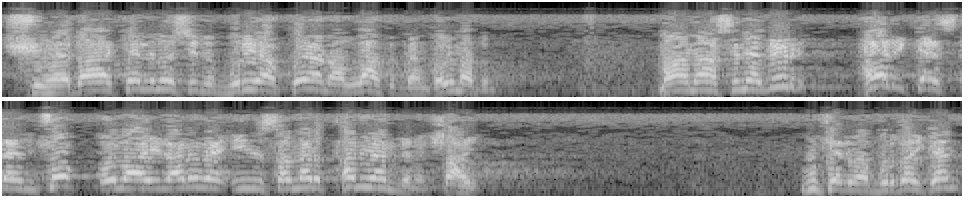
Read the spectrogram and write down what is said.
şüheda kelimesini buraya koyan Allah'tır, ben koymadım. Manası nedir? Herkesten çok olayları ve insanları tanıyan demek, şahit. Bu kelime buradayken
